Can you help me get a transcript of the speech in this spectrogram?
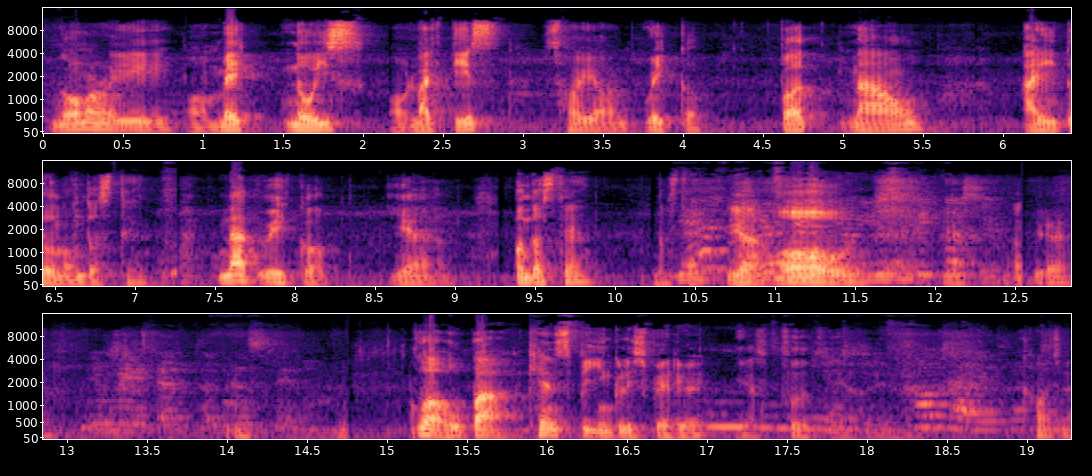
normally uh, make noise uh, like this, so you wake up. But now I don't understand. Not wake up. Yeah. Understand? Understand? Yeah. yeah. Oh. Yes. Yeah. Well, 오빠 can speak English very well. Yes, fluent. Yeah, yeah. 커져요.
